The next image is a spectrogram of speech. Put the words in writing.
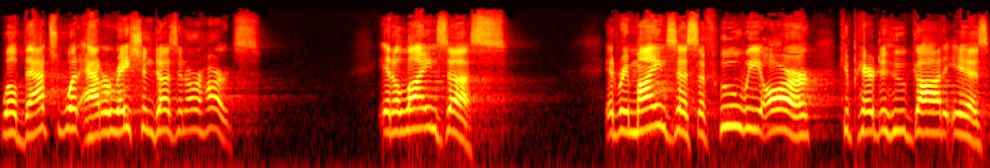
Well, that's what adoration does in our hearts. It aligns us. It reminds us of who we are compared to who God is.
